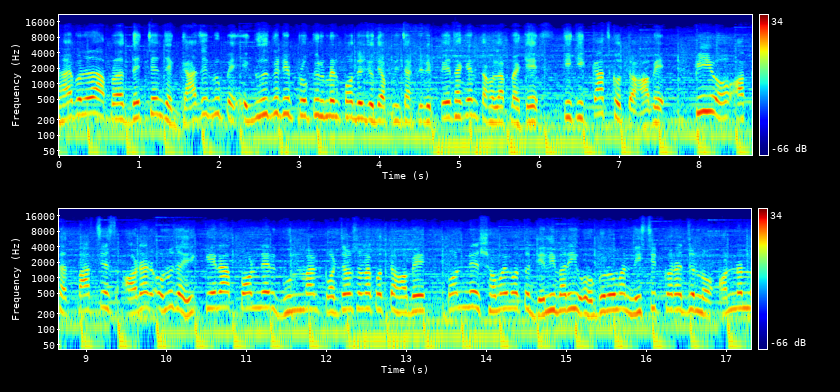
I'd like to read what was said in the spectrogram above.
ভাই বোনেরা, আপনারা দেখছেন যে গাজী গ্রুপে এক্সিকিউটিভ প্রকিউরমেন্ট পদে যদি আপনি চাকরিটি পেয়ে থাকেন, তাহলে আপনাকে কি কি কাজ করতে হবে? পিও অর্থাৎ পারচেস অর্ডার অনুযায়ী কেনা পণ্যের গুণমান পর্যালোচনা করতে হবে। পণ্যের সময় মতো ডেলিভারি ও গুণমান নিশ্চিত করার জন্য অন্যান্য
